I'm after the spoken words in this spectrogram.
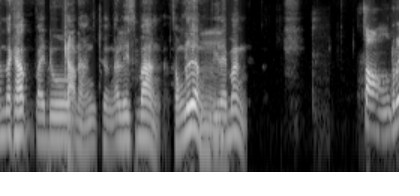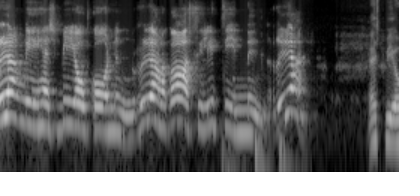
มนะครับ ไปดูครับหนังของอลิสบ้างสองเรื่องอืมมีอะไรบ้างสองเรื่องมี HBO Go หนึ่งเรื่องแล้วก็ซีรีส์จีนหนึ่งเรื่อง HBO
